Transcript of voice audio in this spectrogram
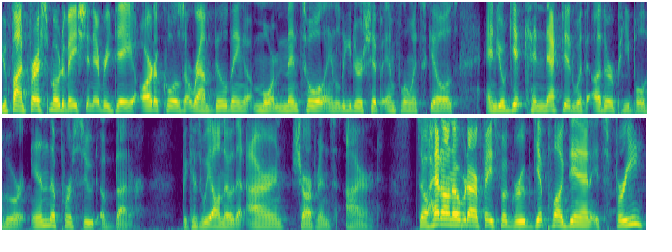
You'll find fresh motivation every day, articles around building more mental and leadership influence skills, and you'll get connected with other people who are in the pursuit of better because we all know that iron sharpens iron. So head on over to our Facebook group, get plugged in. It's free,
